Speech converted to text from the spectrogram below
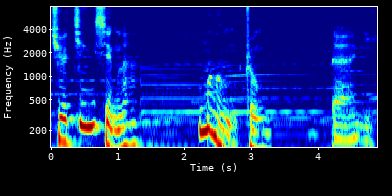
却惊醒了梦中的你。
